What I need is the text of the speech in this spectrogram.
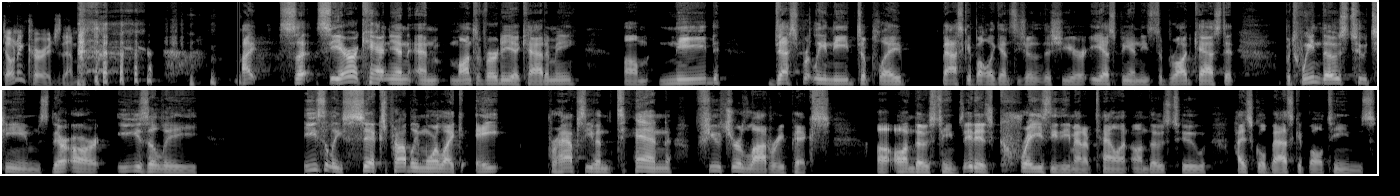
don't encourage them. I Sierra Canyon and Montverde Academy um, need desperately need to play basketball against each other this year. ESPN needs to broadcast it. Between those two teams, there are easily easily six, probably more like eight, perhaps even ten future lottery picks uh, on those teams. It is crazy the amount of talent on those two high school basketball teams.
